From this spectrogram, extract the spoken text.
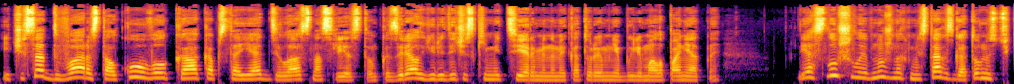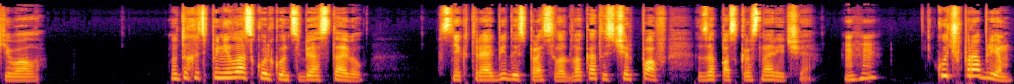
и часа два растолковывал, как обстоят дела с наследством, козырял юридическими терминами, которые мне были мало понятны. Я слушала и в нужных местах с готовностью кивала. «Ну ты хоть поняла, сколько он тебе оставил?» С некоторой обидой спросил адвокат, исчерпав запас красноречия. «Угу. Куча проблем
